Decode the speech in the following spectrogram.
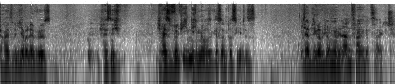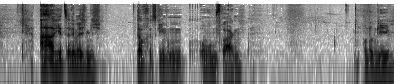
Ach, jetzt bin ich aber nervös. Ich weiß nicht. Ich weiß wirklich nicht mehr, was gestern passiert ist. Ich habe dir, glaube ich, auch nur den Anfang gezeigt. Ah, jetzt erinnere ich mich. Doch, es ging um, um Umfragen. Und um die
